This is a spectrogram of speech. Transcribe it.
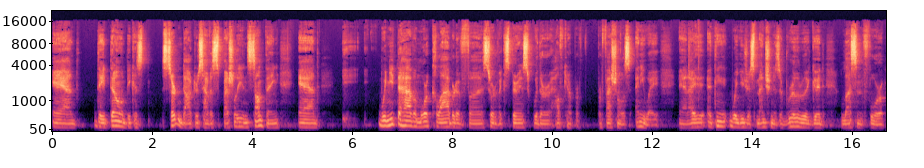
And they don't because certain doctors have a specialty in something. And we need to have a more collaborative uh, sort of experience with our healthcare pro- professionals anyway. And I, I think what you just mentioned is a really, really good lesson for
